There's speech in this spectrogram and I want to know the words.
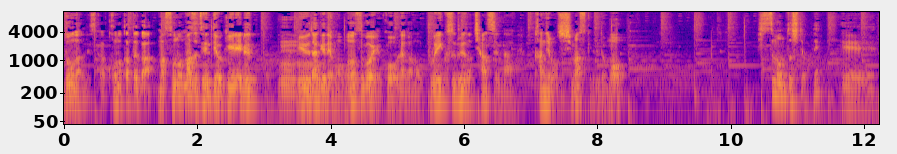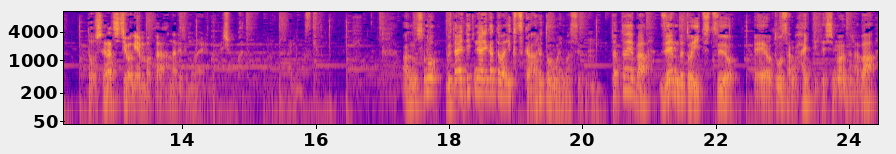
どうなんですか？この方が、まあ、その、まず前提を受け入れるというだけでも、ものすごい、こう、なんかもうブレイクスルーのチャンスな感じもしますけれども、質問としてはね、えー、どうしたら父は現場から離れてもらえるのでしょうか？あの、その具体的なやり方はいくつかあると思います。うん。例えば、全部と言いつつ、えーお父さんが入ってきてしまうならば、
